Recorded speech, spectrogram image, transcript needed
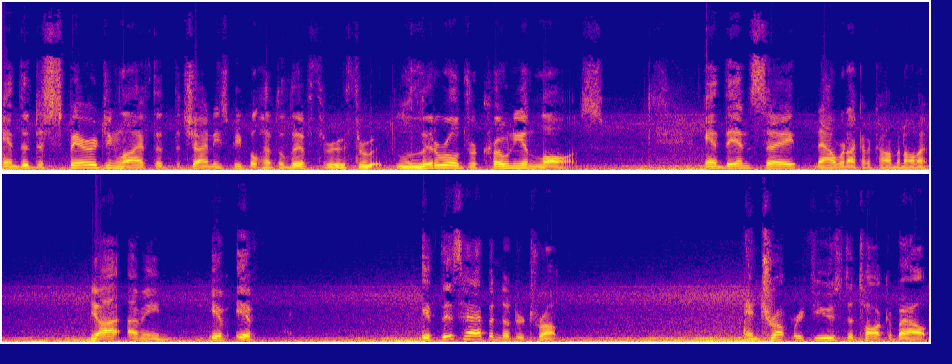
and the disparaging life that the Chinese people have to live through through literal draconian laws and then say, now we're not going to comment on it. Yeah, I, I mean, if, if, if this happened under Trump and Trump refused to talk about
